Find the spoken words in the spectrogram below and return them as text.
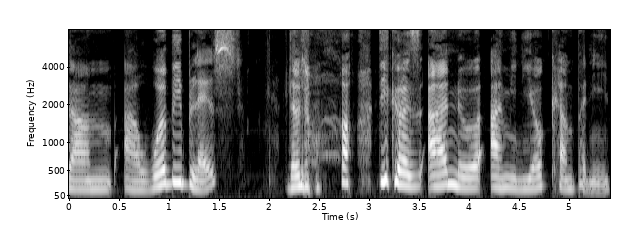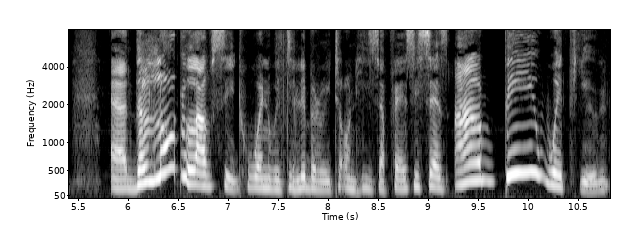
um, I will be blessed the Lord, because I know I'm in your company. Uh, the Lord loves it when we deliberate on His affairs. He says, I'll be with you.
